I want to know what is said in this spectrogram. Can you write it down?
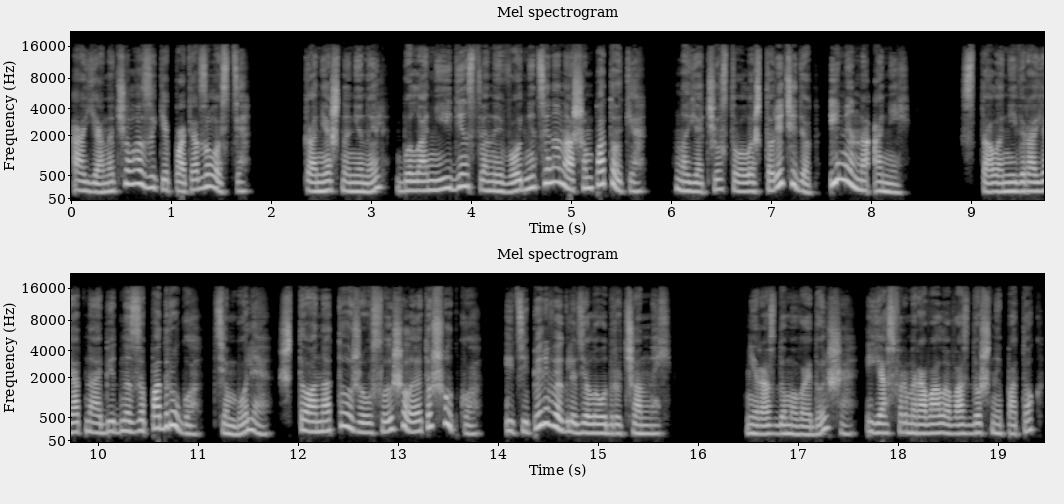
а я начала закипать от злости. Конечно, Нинель была не единственной водницей на нашем потоке, но я чувствовала, что речь идет именно о ней. Стало невероятно обидно за подругу, тем более, что она тоже услышала эту шутку и теперь выглядела удрученной. Не раздумывая дольше, я сформировала воздушный поток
